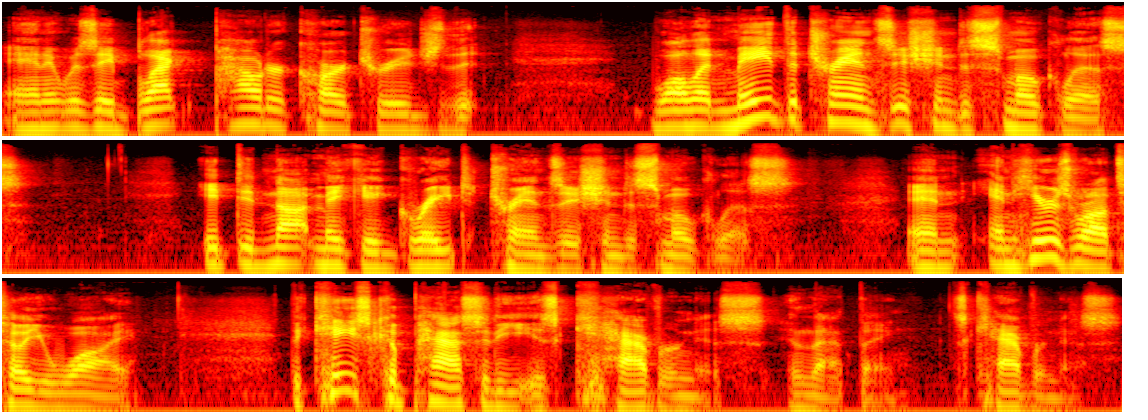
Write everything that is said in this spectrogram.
and it was a black powder cartridge that while it made the transition to smokeless, it did not make a great transition to smokeless. And and here's what I'll tell you why. The case capacity is cavernous in that thing. It's cavernous.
